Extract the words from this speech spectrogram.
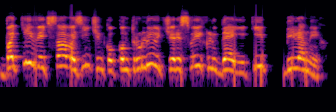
Батьків В'ячеслава Зінченко контролюють через своїх людей, які біля них,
